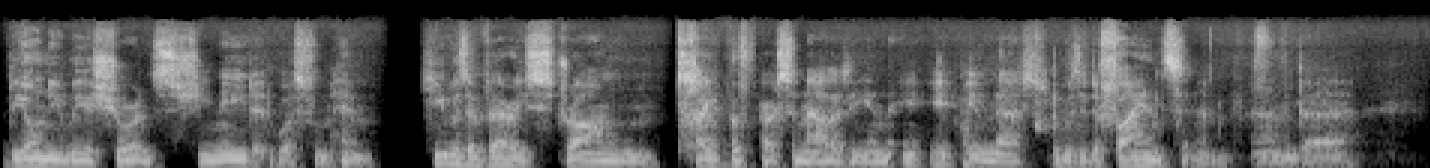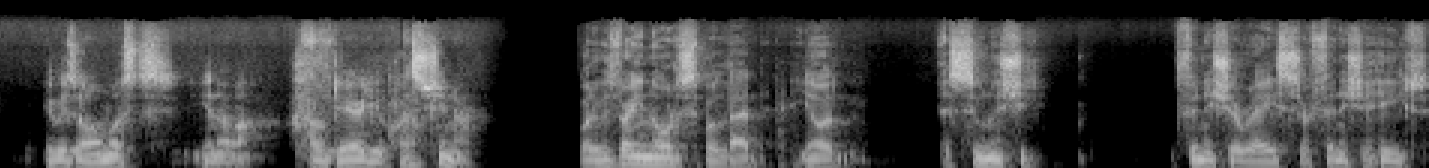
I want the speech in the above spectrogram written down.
The only reassurance she needed was from him he was a very strong type of personality in, in, in that there was a defiance in him. And uh, it was almost, you know, how dare you question her? But it was very noticeable that, you know, as soon as she'd finish a race or finish a heat,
